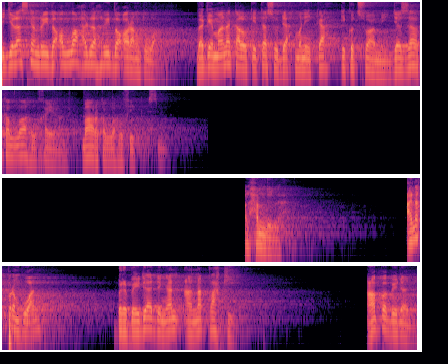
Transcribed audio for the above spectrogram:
Dijelaskan ridha Allah adalah ridha orang tua. Bagaimana kalau kita sudah menikah ikut suami? Jazakallahu khairan. Barakallahu fiik. Alhamdulillah. Anak perempuan berbeda dengan anak laki. Apa bedanya?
